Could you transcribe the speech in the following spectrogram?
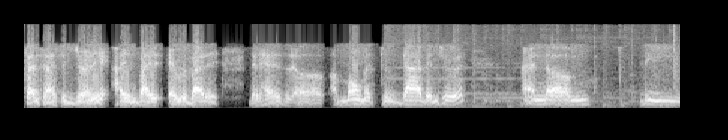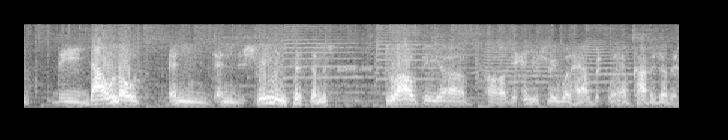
fantastic journey. I invite everybody that has uh, a moment to dive into it, and um, the the download and and streaming systems throughout the uh, uh the industry will have will have copies of it.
